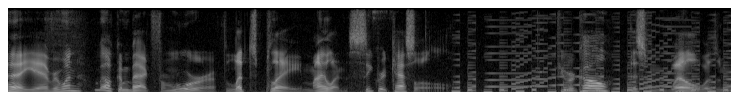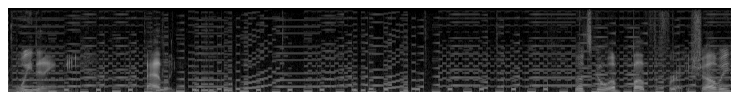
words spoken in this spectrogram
Hey everyone, welcome back for more of Let's Play Milon's Secret Castle. If you recall, this well was moiting me. Badly. Let's go above the fray, shall we?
